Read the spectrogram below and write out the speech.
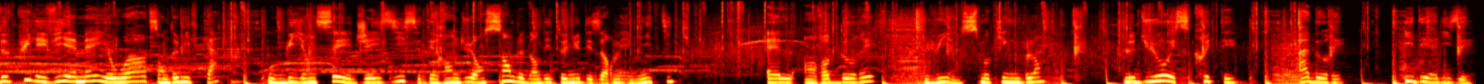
Depuis les VMA Awards en 2004, où Beyoncé et Jay-Z s'étaient rendus ensemble dans des tenues désormais mythiques, elle en robe dorée, lui en smoking blanc, le duo est scruté, adoré, idéalisé.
